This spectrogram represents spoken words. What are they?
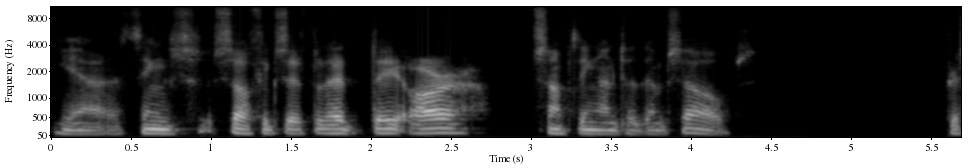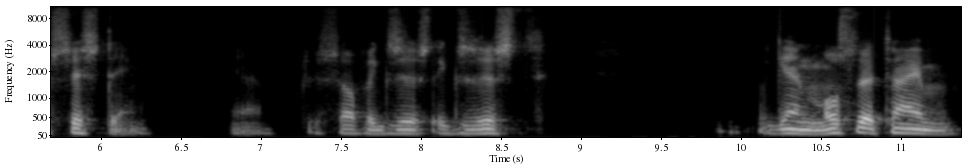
Yeah, things self-exist, that they are something unto themselves, persisting, yeah, to self-exist, exist. Again, most of the time,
